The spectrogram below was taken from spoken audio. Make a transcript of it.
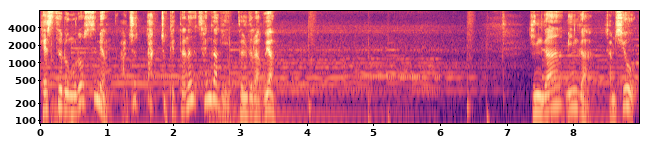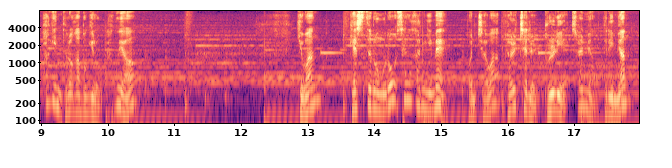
게스트룸으로 쓰면 아주 딱 좋겠다는 생각이 들더라고요. 긴가 민가 잠시 후 확인 들어가 보기로 하고요. 기왕 게스트룸으로 생각한 김에 본체와 별체를 분리해 설명드리면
